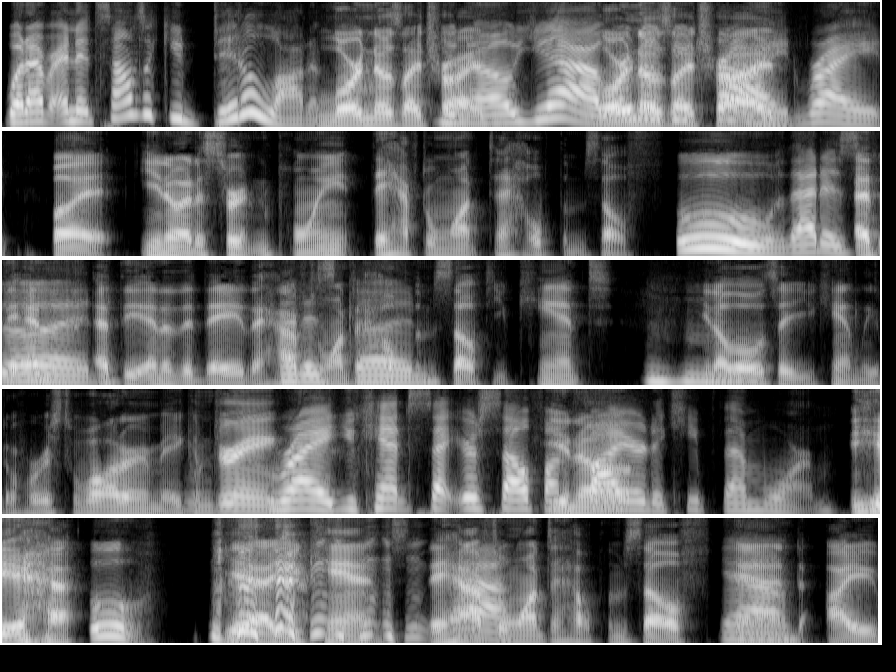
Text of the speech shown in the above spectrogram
whatever. And it sounds like you did a lot of Lord that, knows I tried. You know? Yeah. Lord knows you I tried. Right. But you know, at a certain point, they have to want to help themselves. Ooh, that is At good. the end, of, at the end of the day, they have That to want to help themselves. You can't, Mhm. you know, they'll say you can't lead a horse to water and make him drink. Right. You can't set yourself on You know- fire to keep them warm. Yeah, Ooh. yeah, you can't. They have to want to help themselves. Yeah. And I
